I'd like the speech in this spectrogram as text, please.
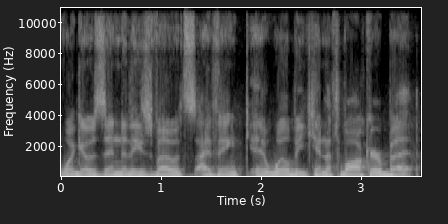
what goes into these votes, I think it will be Kenneth Walker. But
